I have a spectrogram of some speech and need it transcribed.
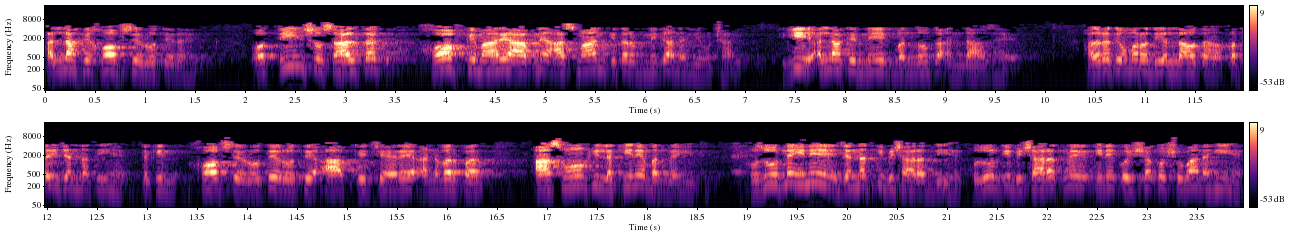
اللہ کے خوف سے روتے رہے اور تین سو سال تک خوف کے مارے آپ نے آسمان کی طرف نگاہ نہیں اٹھائی۔ یہ اللہ کے نیک بندوں کا انداز ہے۔ حضرت عمر رضی اللہ تعالیٰ قطعی جنتی ہیں، لیکن خوف سے روتے روتے آپ کے چہرے انور پر آنسو کی لکیریں بن گئی تھیں۔ حضور نے انہیں جنت کی بشارت دی ہے۔ حضور کی بشارت میں انہیں کوئی شک و شبہ نہیں ہے۔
